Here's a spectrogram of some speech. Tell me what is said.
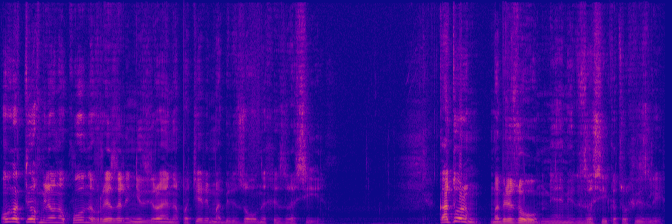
Около трех миллионов клонов врезали, невзирая на потери мобилизованных из России. Которым, мобилизованным, я имею в виду, из России, которых везли,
